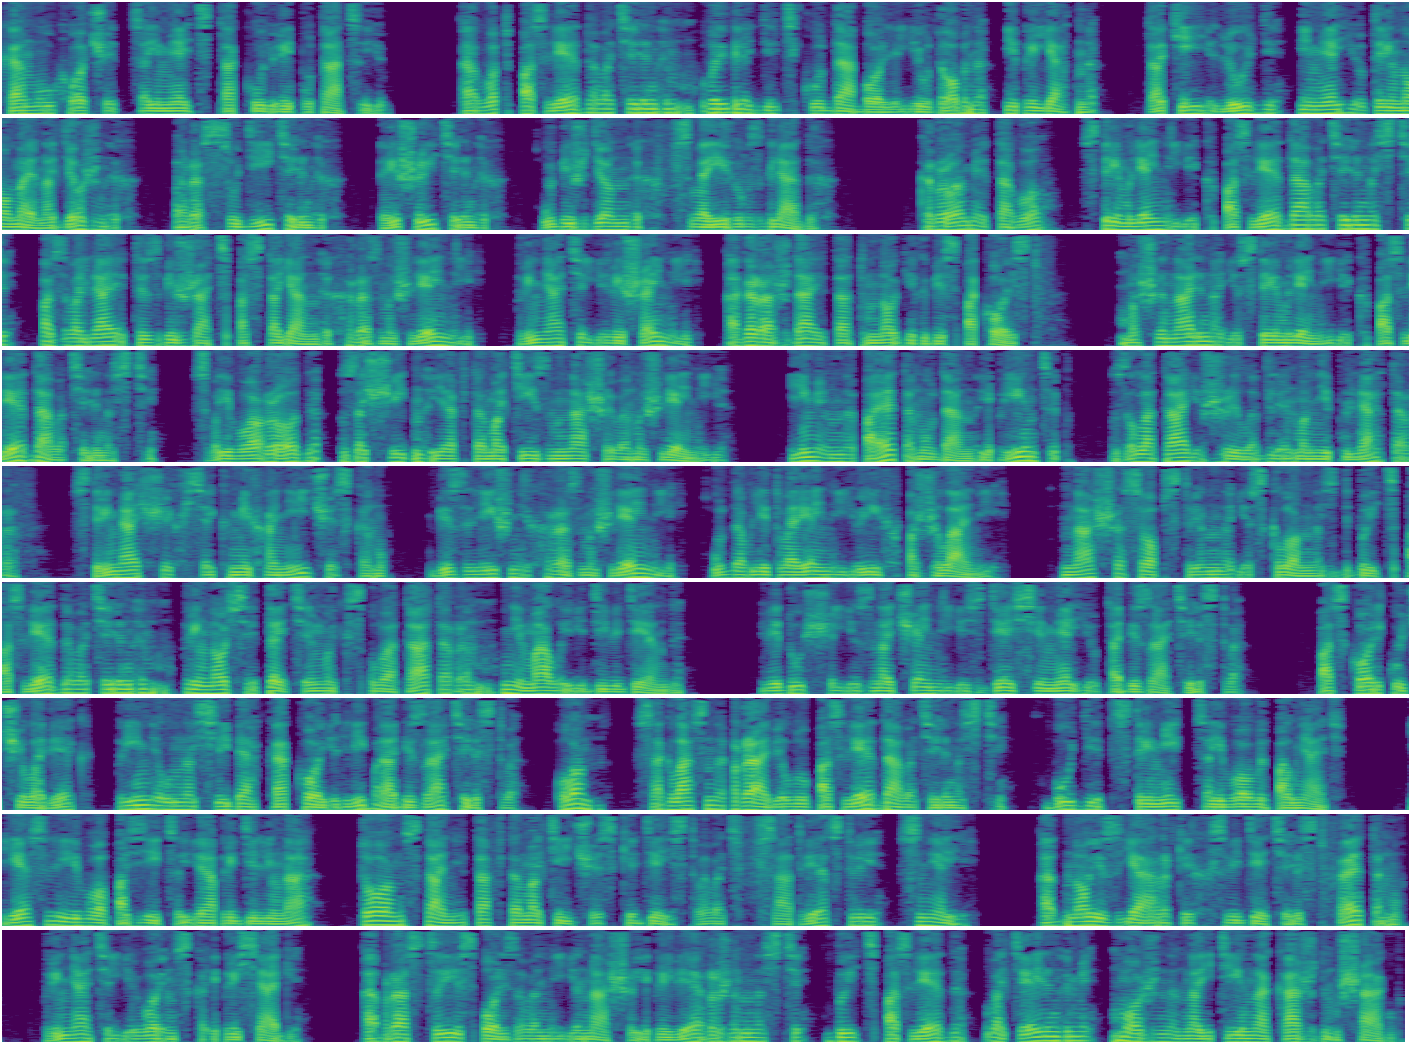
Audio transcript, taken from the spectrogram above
Кому хочется иметь такую репутацию? А вот последовательным выглядеть куда более удобно и приятно. Такие люди имеют реноме надежных, рассудительных, решительных, убежденных в своих взглядах. Кроме того, стремление к последовательности позволяет избежать постоянных размышлений, принятие решений, ограждает от многих беспокойств. Машинальное стремление к последовательности своего рода защитный автоматизм нашего мышления. Именно поэтому данный принцип – золотая жила для манипуляторов, стремящихся к механическому, без лишних размышлений, удовлетворению их пожеланий. Наша собственная склонность быть последовательным приносит этим эксплуататорам немалые дивиденды. Ведущие значения здесь имеют обязательства. Поскольку человек принял на себя какое-либо обязательство, он, согласно правилу последовательности, будет стремиться его выполнять. Если его позиция определена, то он станет автоматически действовать в соответствии с ней. Одно из ярких свидетельств этому – принятие воинской присяги. Образцы использования нашей приверженности быть последовательными можно найти на каждом шагу.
